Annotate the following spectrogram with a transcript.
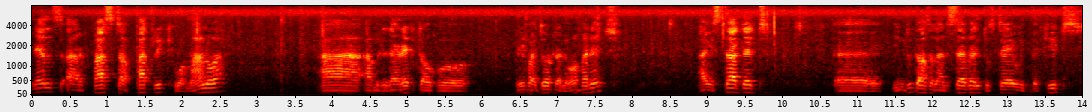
names are Pastor Patrick Wamalwa. Uh, I'm the director of uh, River Jordan Orphanage. I started uh, in 2007 to stay with the kids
